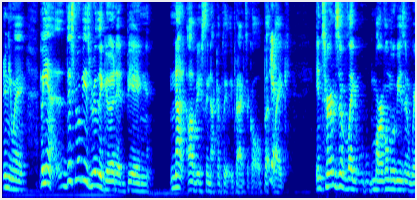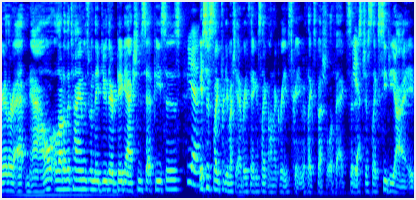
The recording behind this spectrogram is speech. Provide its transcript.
Anyway, but yeah, this movie is really good at being not obviously not completely practical, but Yeah. like in terms of like Marvel movies and where they're at now. A lot of the times when they do their big action set pieces, Yeah. it's just like pretty much everything's like on a green screen with like special effects, and it's just like CGI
